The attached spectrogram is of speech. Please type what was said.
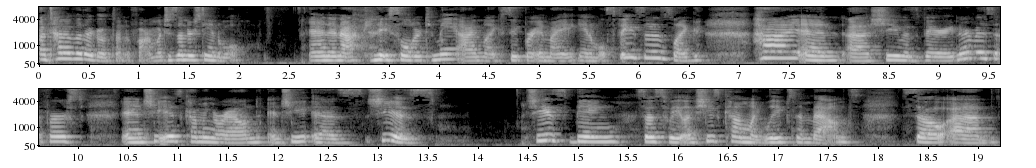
a ton of other goats on the farm, which is understandable. And then after they sold her to me, I'm like super in my animals' faces, like, hi. And uh, she was very nervous at first, and she is coming around, and she is, she is, she's being so sweet. Like, she's come like leaps and bounds. So um,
